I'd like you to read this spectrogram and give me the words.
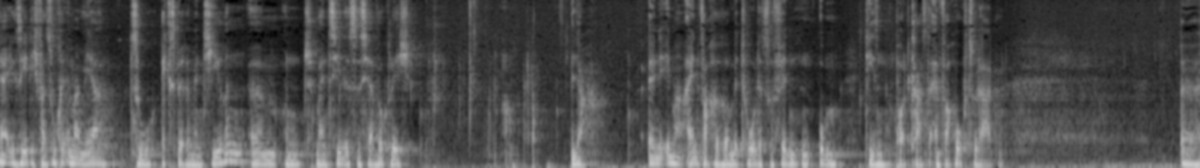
Ja, ihr seht, ich versuche immer mehr zu experimentieren ähm, und mein Ziel ist es ja wirklich, ja, eine immer einfachere Methode zu finden, um diesen Podcast einfach hochzuladen. Äh,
